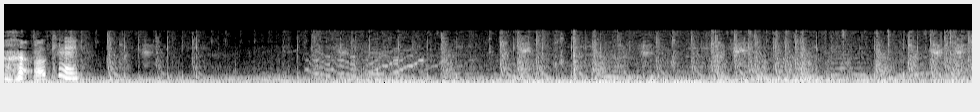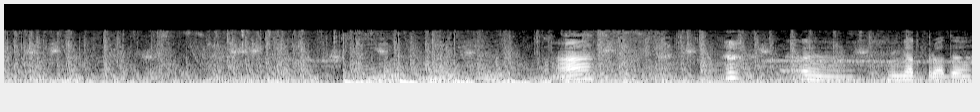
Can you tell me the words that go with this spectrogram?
okay. Brother.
